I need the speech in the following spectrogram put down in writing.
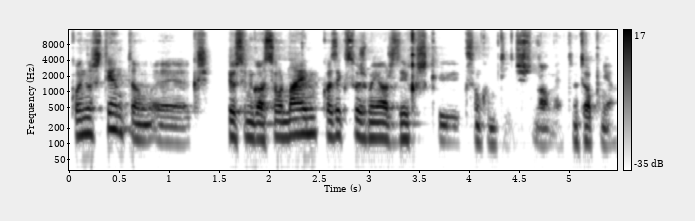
quando eles tentam uh, crescer o seu negócio online, quais é que são os maiores erros que, que são cometidos, normalmente, na tua opinião?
